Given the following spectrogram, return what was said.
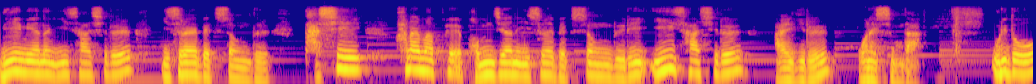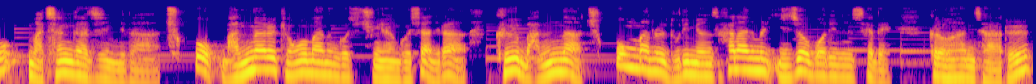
니에미아는 이 사실을 이스라엘 백성들, 다시 하나님 앞에 범죄하는 이스라엘 백성들이 이 사실을 알기를 원했습니다. 우리도 마찬가지입니다. 축복, 만나를 경험하는 것이 중요한 것이 아니라 그 만나, 축복만을 누리면서 하나님을 잊어버리는 세대, 그러한 자를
